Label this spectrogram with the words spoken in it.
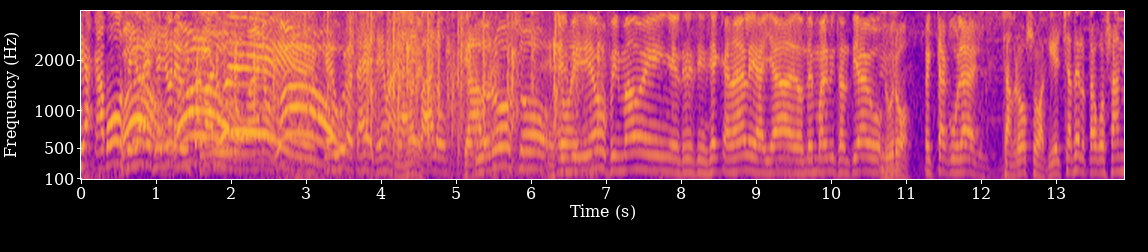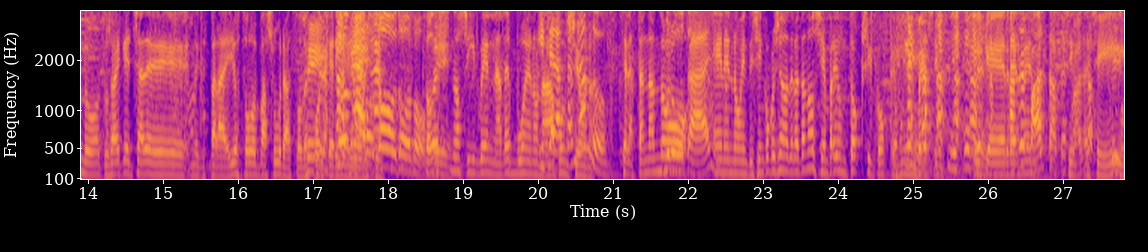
Se acabó, señoras y señores. ¿Viste, Qué Manuel? duro, mano. Qué duro está ese tema, de señores. palo. Qué duro. Sabroso. Eso el es- video filmado en el Residencial Canales, allá de donde es Marvin Santiago. Duro. Espectacular. Sabroso, aquí el chat se lo está gozando. Tú sabes que el chat de- para ellos todo es basura, todo es Sí. porquería. Todo malo, eso. todo, todo, todo. Todo Sí. es- no sirve, nada es bueno, ¿Y nada se la están funciona. dando? Se la están dando Brutal. en el 95% te la dando. Siempre hay un tóxico que es un imbécil. y que Hace realmente- falta, hace sí, falta. Sí, Sí,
